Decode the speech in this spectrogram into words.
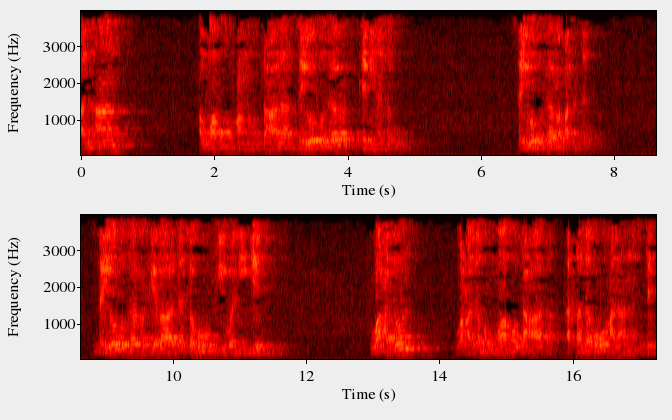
الآن الله سبحانه وتعالى سيظهر كلمته. سيظهر عدله سيظهر إرادته في وليه. وعد وعده الله تعالى. أخذه على نفسه.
